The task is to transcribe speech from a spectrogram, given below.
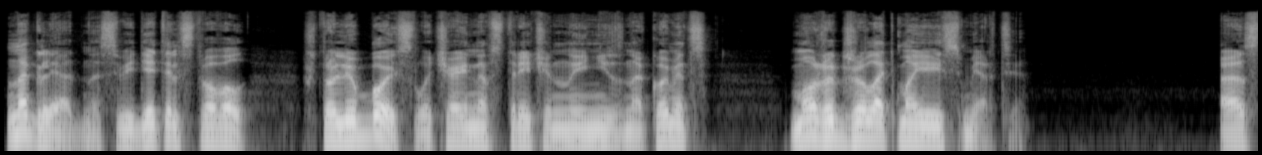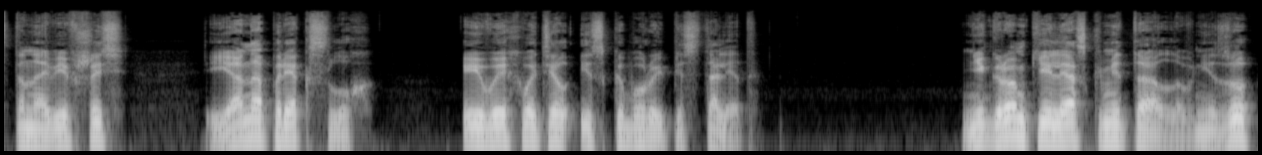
наглядно свидетельствовал, что любой случайно встреченный незнакомец может желать моей смерти. Остановившись, я напряг слух и выхватил из кобуры пистолет. Негромкий лязг металла внизу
